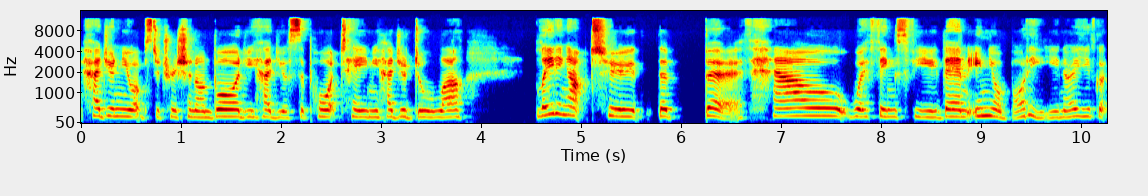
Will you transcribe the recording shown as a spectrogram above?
had your new obstetrician on board, you had your support team, you had your doula, leading up to the birth, how were things for you then in your body? You know, you've got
